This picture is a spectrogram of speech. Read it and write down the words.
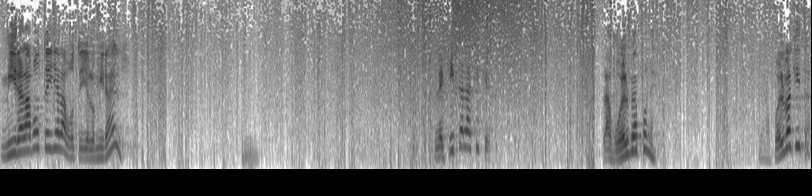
mira la botella, la botella lo mira él. Le quita la etiqueta la vuelve a poner, la vuelve a quitar,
